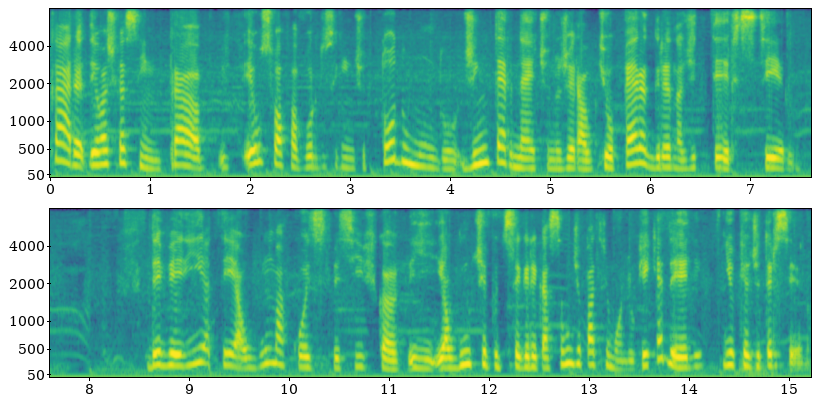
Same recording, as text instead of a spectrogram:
Cara, eu acho que assim, pra, eu sou a favor do seguinte: todo mundo de internet no geral que opera grana de terceiro deveria ter alguma coisa específica e, e algum tipo de segregação de patrimônio, o que, que é dele e o que é de terceiro.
